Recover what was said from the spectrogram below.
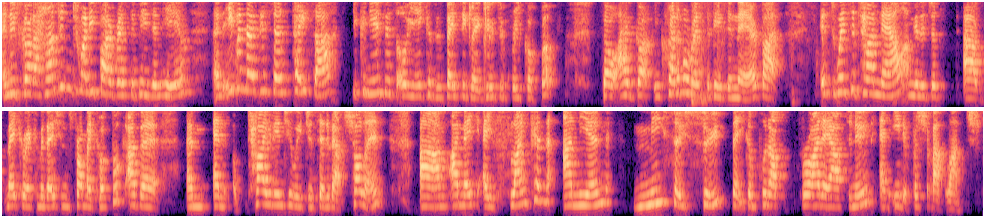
and you've got 125 recipes in here. And even though this says Pesach, you can use this all year because it's basically a gluten-free cookbook. So I've got incredible recipes in there, but it's winter time now. I'm going to just uh, make recommendations from my cookbook. I've a and, and tie it into what you just said about cholent. Um, I make a flanken onion miso soup that you can put up Friday afternoon and eat it for Shabbat lunch.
